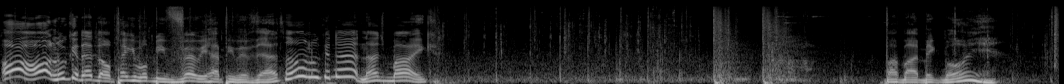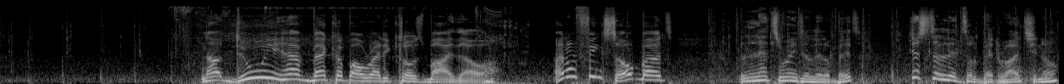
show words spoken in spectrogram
Oh, oh, look at that, though. Peggy would be very happy with that. Oh, look at that. Nice bike. Bye-bye, big boy. Now, do we have backup already close by, though? I don't think so, but let's wait a little bit. Just a little bit, right, you know?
